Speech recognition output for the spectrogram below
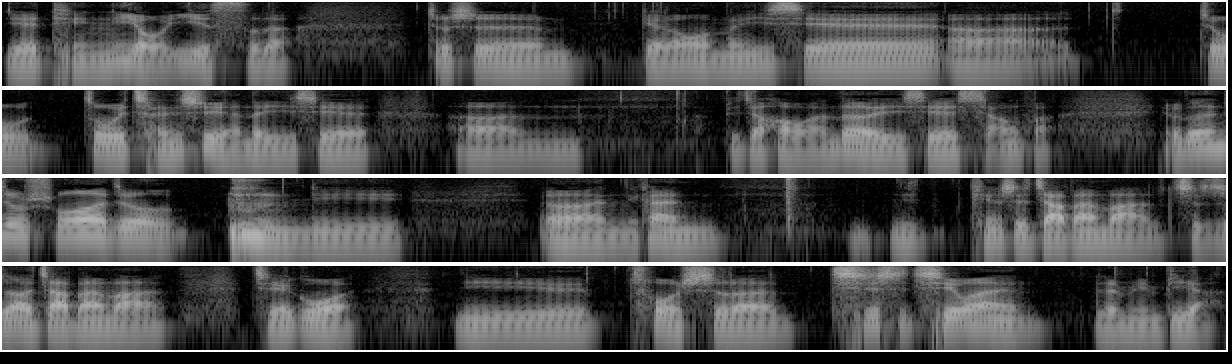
也挺有意思的，就是给了我们一些呃，就作为程序员的一些嗯比较好玩的一些想法。有的人就说，就 你呃，你看你平时加班吧，只知道加班吧，结果你错失了七十七万人民币啊，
